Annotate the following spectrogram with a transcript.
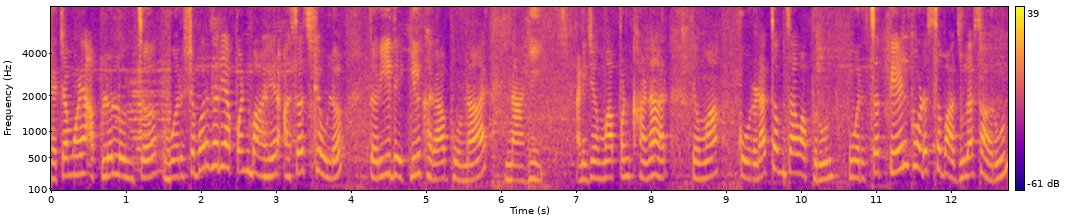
याच्यामुळे आपलं लोणचं वर्षभर जरी आपण बाहेर असंच ठेवलं तरी देखील खराब होणार नाही. आणि जेव्हा आपण खाणार तेव्हा कोरडा चमचा वापरून वरचं तेल थोडंसं बाजूला सारून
